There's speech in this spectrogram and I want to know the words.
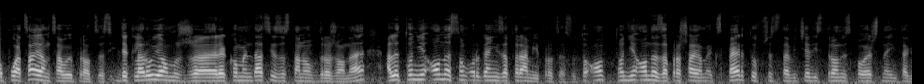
opłacają cały proces i deklarują, że rekomendacje zostaną wdrożone, ale to nie one są organizatorami procesu. To, on, to nie one zapraszają ekspertów, przedstawicieli strony społecznej i tak.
